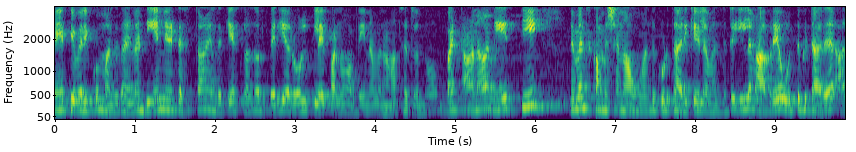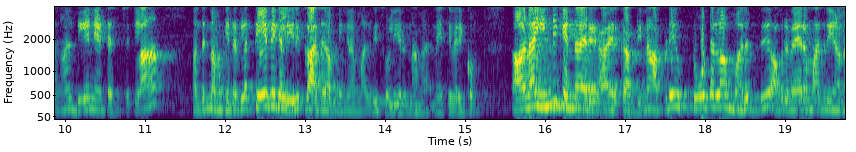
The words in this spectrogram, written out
நேற்று வரைக்கும் அதுதான். ஏன்னா டிஎன்ஏ டெஸ்ட் தான் இந்த கேஸில் வந்து ஒரு பெரிய ரோல் ப்ளே பண்ணும் அப்படின்னு நம்ம நினச்சிட்டு இருந்தோம். பட் ஆனால் நேத்தி விமன்ஸ் கமிஷன் அவங்க வந்து கொடுத்த அறிக்கையில் வந்துட்டு இல்லை அவரே ஒத்துக்கிட்டாரு. அதனால டிஎன்ஏ டெஸ்ட்டுக்கெலாம் வந்துட்டு நமக்கு இந்த இடத்துல தேவைகள் இருக்காது அப்படிங்கிற மாதிரி சொல்லியிருந்தாங்க நேற்று வரைக்கும். ஆனால் இன்னைக்கு என்ன ஆயிருக்கு அப்படின்னா அப்படியே டோட்டலாக மறுத்து அவர் வேற மாதிரியான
